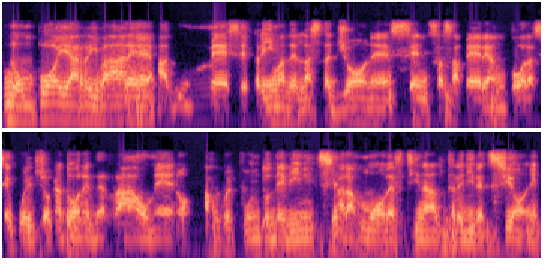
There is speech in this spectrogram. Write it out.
non puoi arrivare ad un mese prima della stagione senza sapere ancora se quel giocatore verrà o meno. A quel punto devi iniziare a muoverti in altre direzioni,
